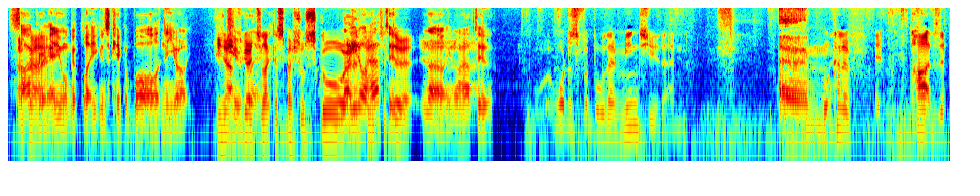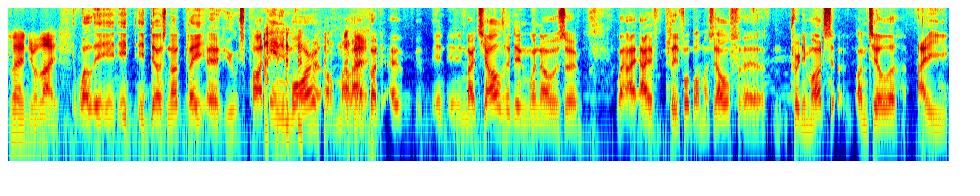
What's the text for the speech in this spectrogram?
Soccer, Okay. anyone can play. You can just kick a ball and then you're. You don't have to you're go to like a special school or No, you don't anything have to, to. do it. No, you don't have to. What does football then mean to you then? Um, What kind of part does it play in your life? well, it, it, it does not play a huge part anymore of my Okay. life, but uh, in, in my childhood and when I was, uh, well, I, I've played football myself uh, pretty much until I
